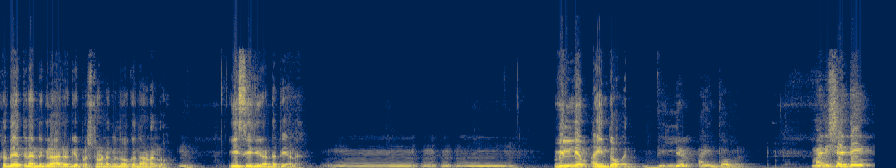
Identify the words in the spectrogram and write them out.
ഹൃദയത്തിന് എന്തെങ്കിലും ആരോഗ്യ പ്രശ്നം ഉണ്ടെങ്കിൽ നോക്കുന്നതാണല്ലോ. ഇ സി ജി കണ്ടെത്തിയാൾ വില്യം ഐന്തോവൻ. William Einthoven. മനുഷ്യന്റെ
